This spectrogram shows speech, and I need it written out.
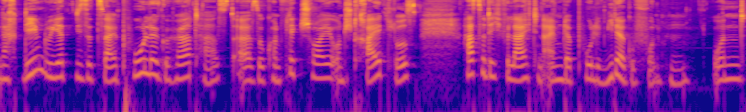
Nachdem du jetzt diese zwei Pole gehört hast, also Konfliktscheue und Streitlust, hast du dich vielleicht in einem der Pole wiedergefunden und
